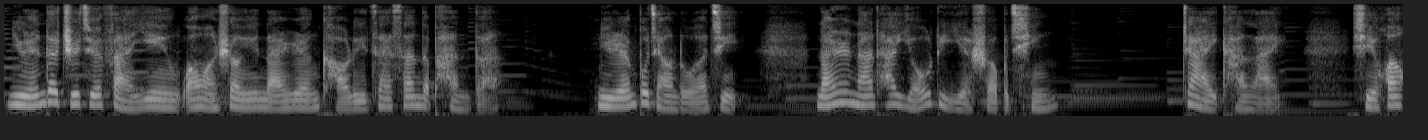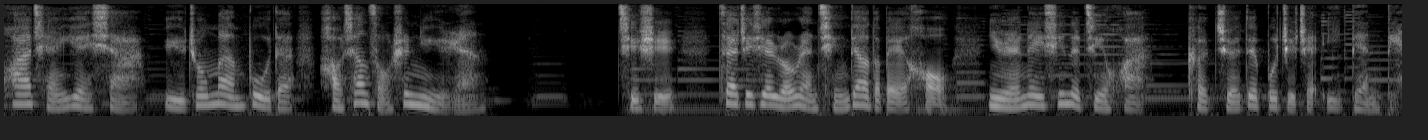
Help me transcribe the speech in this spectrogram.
女人的直觉反应，往往胜于男人考虑再三的判断。女人不讲逻辑，男人拿她有理也说不清。乍一看来，喜欢花前月下、雨中漫步的，好像总是女人。其实，在这些柔软情调的背后，女人内心的计划可绝对不止这一点点。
